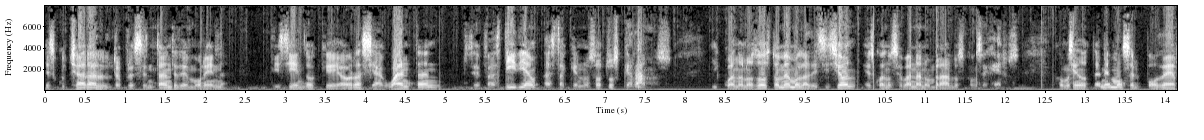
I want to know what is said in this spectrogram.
escuchar al representante de Morena diciendo que ahora se aguantan, se fastidian hasta que nosotros quedamos. Y cuando nosotros tomemos la decisión es cuando se van a nombrar los consejeros. Como diciendo, tenemos el poder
